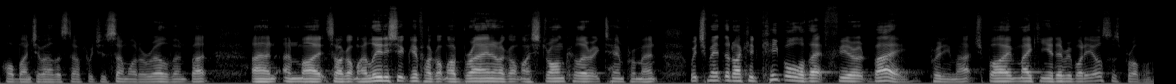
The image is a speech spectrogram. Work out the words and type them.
whole bunch of other stuff, which is somewhat irrelevant. But and, and my so I got my leadership gift, I got my brain, and I got my strong choleric temperament, which meant that I could keep all of that fear at bay pretty much by making it everybody else's problem.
